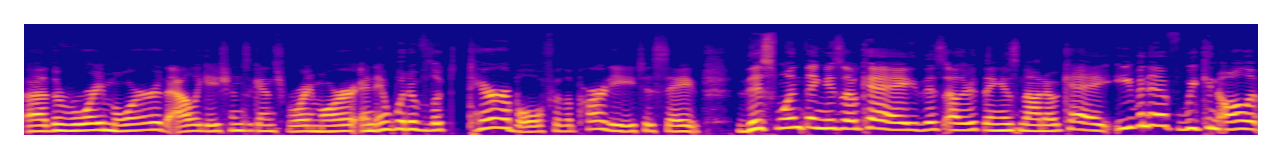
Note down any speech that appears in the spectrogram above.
uh, the Roy Moore, the allegations against Roy Moore, and it would have looked terrible for the party to say this one thing is okay, this other thing is not okay. Even if we can all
